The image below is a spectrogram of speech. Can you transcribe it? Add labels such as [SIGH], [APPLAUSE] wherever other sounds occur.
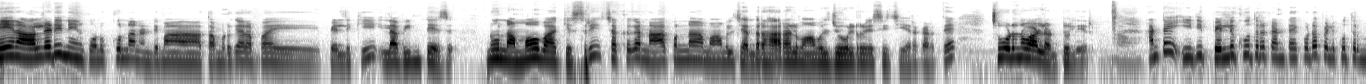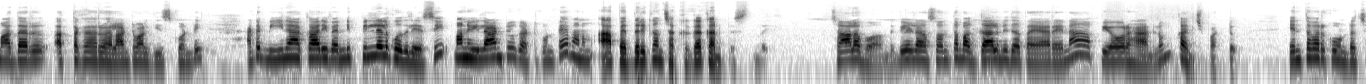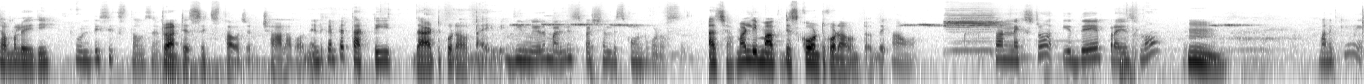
నేను ఆల్రెడీ నేను కొనుక్కున్నానండి మా తమ్ముడు గారు అబ్బాయి పెళ్ళికి ఇలా వింటేజ్ నువ్వు నమ్మవు భాగ్యశ్రీ చక్కగా నాకున్న మామూలు చంద్రహారాలు మామూలు జ్యువెలరీ వేసి చీర కడితే చూడని వాళ్ళు అంటూ లేరు. అంటే ఇది పెళ్ళి కూతురు కంటే కూడా పెళ్ళి కూతురు మదర్ అత్తగారు అలాంటి వాళ్ళు తీసుకోండి. అంటే మీనాకారు ఇవన్నీ పిల్లలకు వదిలేసి మనం ఇలాంటివి కట్టుకుంటే మనం ఆ పెద్దరికం చక్కగా కనిపిస్తుంది. చాలా బాగుంది. వీళ్ళ సొంత మగ్గాల మీద తయారైన ప్యూర్ హ్యాండ్లూమ్ కంచిపట్టు. ఎంతవరకు ఉండొచ్చు అమ్మలు ఇది? Twenty six thousand. Twenty six thousand చాలా బాగుంది. ఎందుకంటే థర్టీ దాటి కూడా ఉన్నాయి ఇవి. దీని మీద మళ్ళీ స్పెషల్ డిస్కౌంట్ కూడా వస్తుంది. అచ్చా మళ్ళీ మాకు డిస్కౌంట్ కూడా ఉంటుంది. అవును. సో నెక్స్ట్ ఇదే ప్రైస్లో హ్మ్. మనకి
